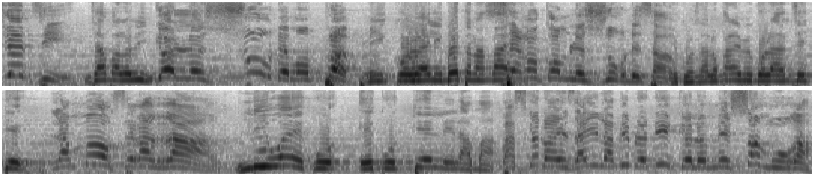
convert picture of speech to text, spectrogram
Dieu dit que le jour de mon peuple seront comme le jour des nzete La mort sera rare. Parce que dans Isaïe, la Bible dit que le méchant mourra.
